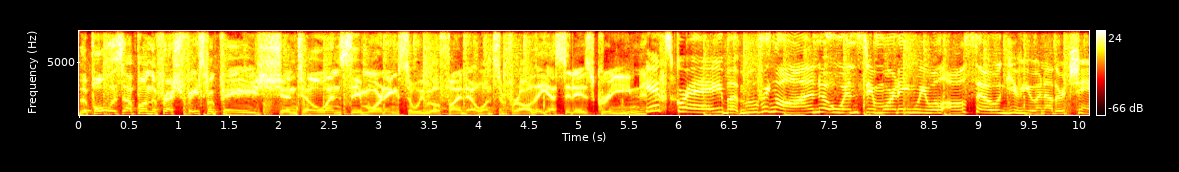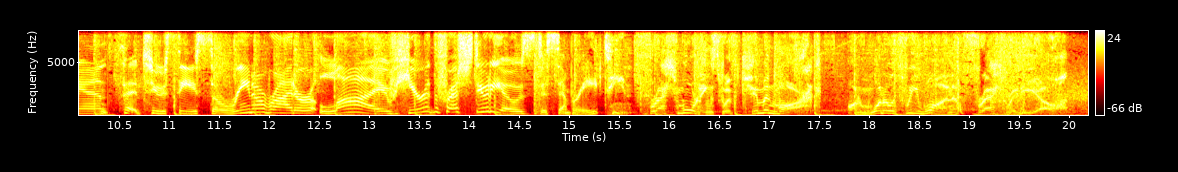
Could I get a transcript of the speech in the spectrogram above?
The poll is up on the Fresh Facebook page until Wednesday morning, so we will find out once and for all that yes, it is green. It's gray, but moving on. Wednesday morning, we will also give you another chance to see Serena Ryder live here at the Fresh Studios December 18th. Fresh mornings with Kim and Mark on 1031 Fresh Radio.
